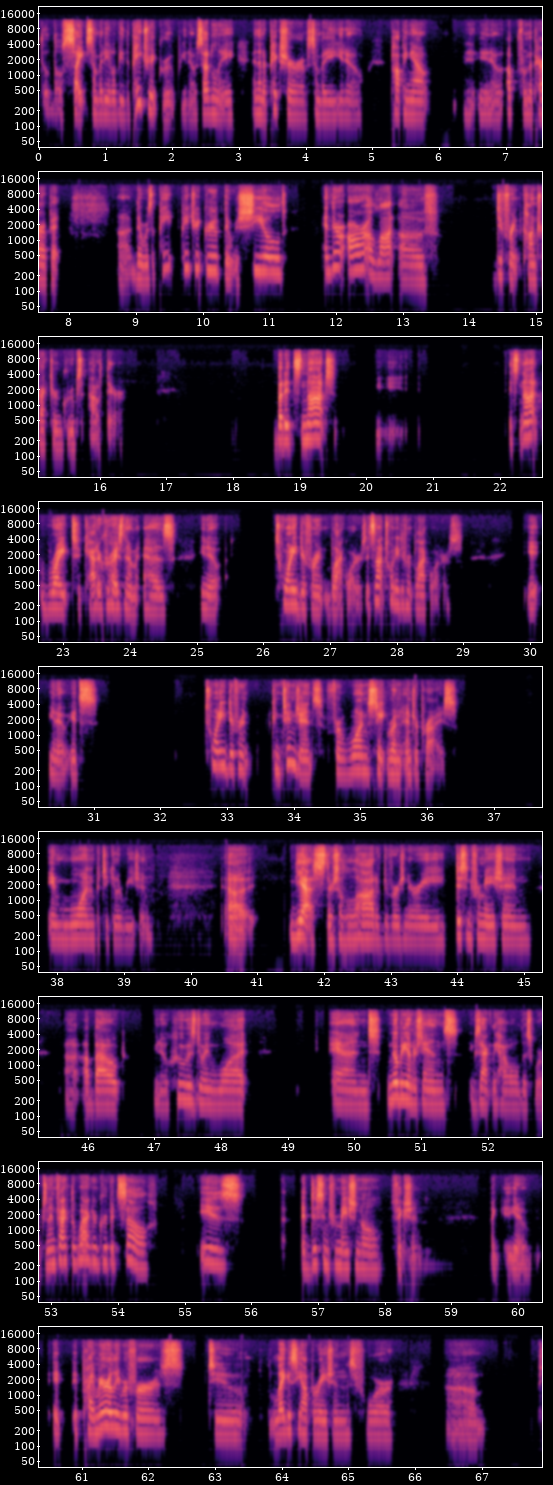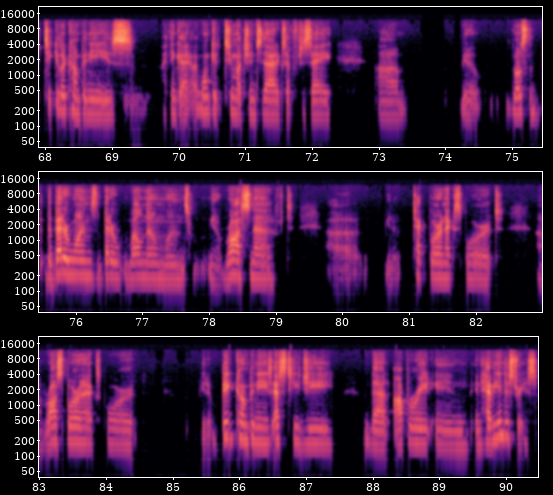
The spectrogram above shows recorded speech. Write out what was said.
They'll, they'll, cite somebody, it'll be the Patriot Group, you know, suddenly, and then a picture of somebody, you know, popping out, you know, up from the parapet. Uh, there was a pa- Patriot Group, there was SHIELD, and there are a lot of different contractor groups out there. But it's not it's not right to categorize them as you know 20 different blackwaters. It's not 20 different blackwaters. It, you know, it's 20 different contingents for one state run enterprise in one particular region. Uh, yes, there's a lot of diversionary disinformation uh, about, you know, who is doing what, and nobody understands exactly how all this works. And in fact, the Wagner Group itself is a disinformational fiction. you know, it, it primarily refers to legacy operations for um, particular companies. I think I, I, won't get too much into that except to say, um, you know, most the, the better ones, the better well-known ones, you know, Rosneft, uh, you know, Rosoboronexport, uh, Export, you know, big companies, STG, that operate in, in heavy industries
